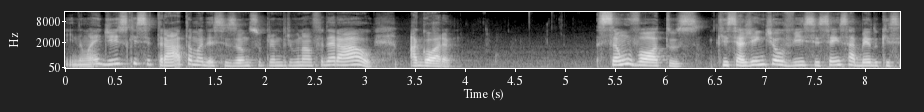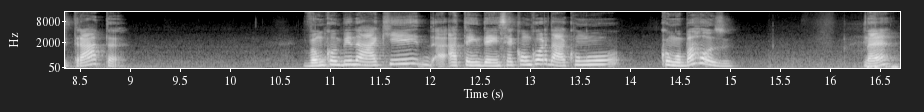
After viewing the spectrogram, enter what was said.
E não é disso que se trata uma decisão do Supremo Tribunal Federal. Agora, são votos que, se a gente ouvisse sem saber do que se trata, vamos combinar que a tendência é concordar com o, com o Barroso. Né?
